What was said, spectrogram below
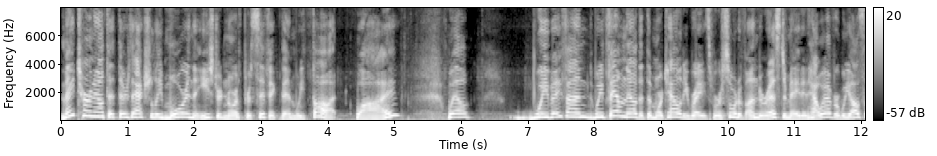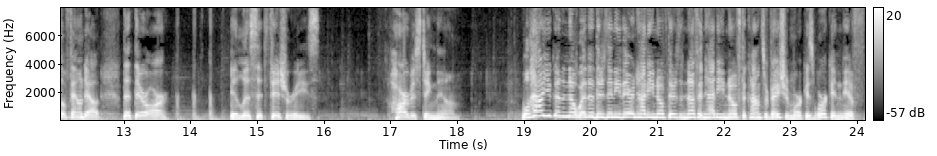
May turn out that there's actually more in the eastern North Pacific than we thought. Why? Well, we may find we found now that the mortality rates were sort of underestimated. However, we also found out that there are illicit fisheries harvesting them. Well, how are you going to know whether there's any there, and how do you know if there's enough, and how do you know if the conservation work is working if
